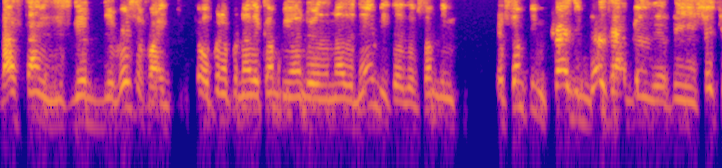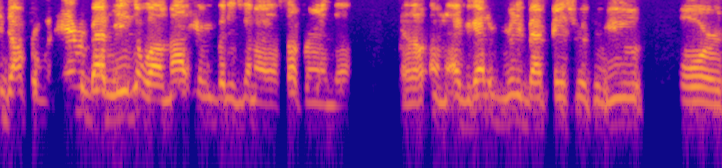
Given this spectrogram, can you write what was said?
last time is just good to diversify. Open up another company under another name because if something if something tragic does happen, that they shut you down for whatever bad reason, well, not everybody's gonna suffer. And, the, and, the, and if you got a really bad Facebook review, or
